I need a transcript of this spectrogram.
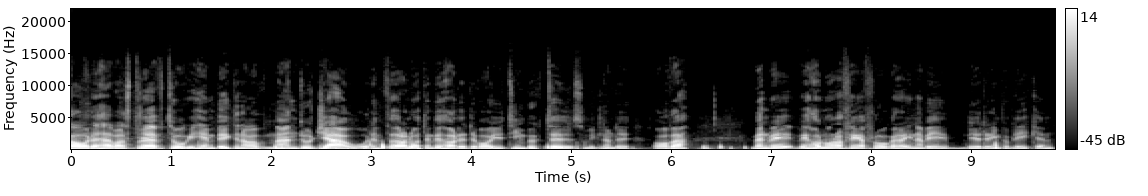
Ja, det här var Strövtåg i hembygden av Mando Diao. Och den förra låten vi hörde det var ju Timbuktu som vi glömde ava. Men vi, vi har några fler frågor här innan vi bjuder in publiken.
